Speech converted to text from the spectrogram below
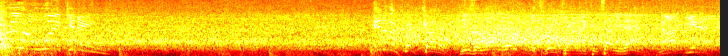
Rude awakening! Into the quick cover. He's a long way from the three count, I can tell you that. Not yet.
